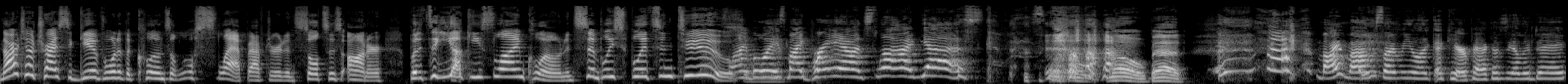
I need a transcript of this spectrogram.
Naruto tries to give one of the clones a little slap after it insults his honor, but it's a yucky slime clone and simply splits in two. Slime Boys, my brand, slime, yes! no, bad. My mom sent me like a care package the other day,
